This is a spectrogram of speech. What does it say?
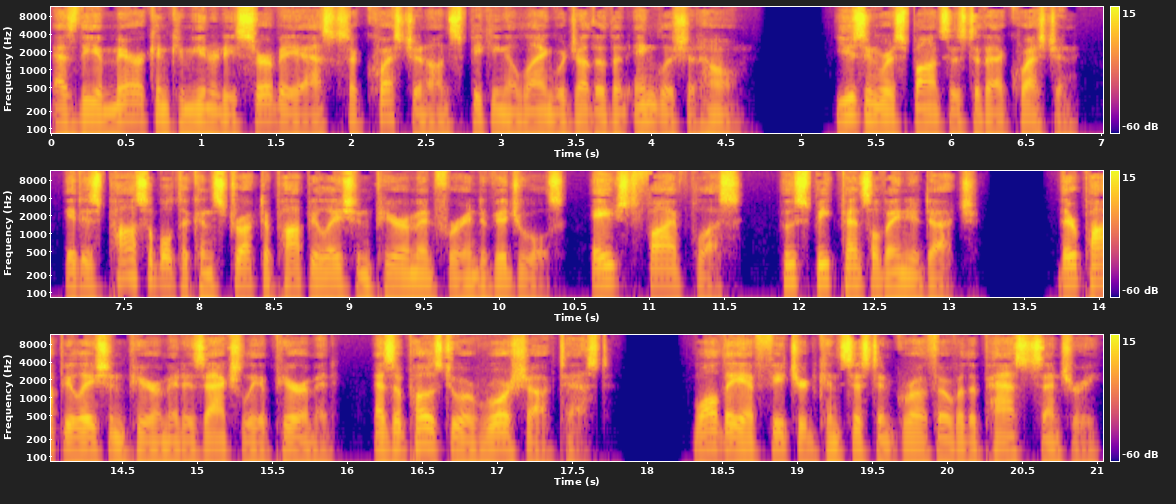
as the American Community Survey asks a question on speaking a language other than English at home. Using responses to that question, it is possible to construct a population pyramid for individuals, aged 5 plus, who speak Pennsylvania Dutch. Their population pyramid is actually a pyramid, as opposed to a Rorschach test. While they have featured consistent growth over the past century,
